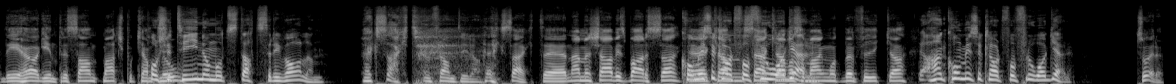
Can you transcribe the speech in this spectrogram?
Det är högintressant match på Camp Nou. Pochettino mot stadsrivalen. Exakt. En framtida. Exakt. Eh, nej men Xavis Barca kommer eh, såklart kan få säkra frågor. avancemang mot Benfica. Han kommer ju såklart få frågor. Så är det.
